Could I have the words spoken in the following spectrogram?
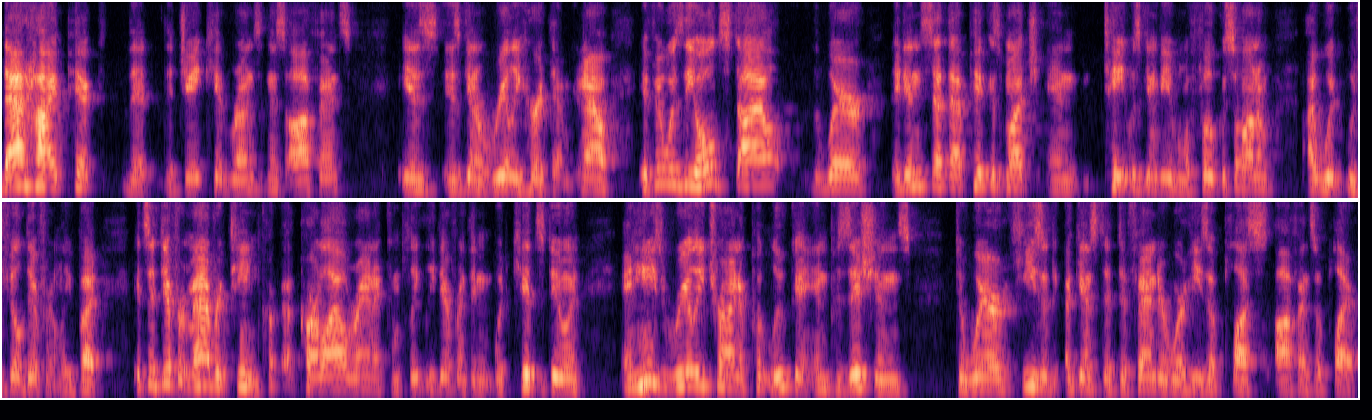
that high pick that the J Kidd runs in this offense is is going to really hurt them. Now, if it was the old style where they didn't set that pick as much and Tate was going to be able to focus on him, I would would feel differently. But it's a different Maverick team. Car- uh, Carlisle ran it completely different than what Kidd's doing, and he's really trying to put Luka in positions to where he's a, against a defender where he's a plus offensive player,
